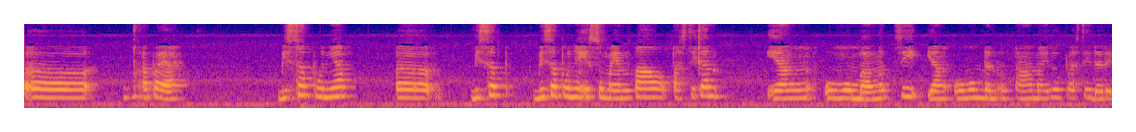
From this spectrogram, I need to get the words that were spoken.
uh, apa ya? Bisa punya uh, bisa bisa punya isu mental? Pasti kan yang umum banget sih yang umum dan utama itu pasti dari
